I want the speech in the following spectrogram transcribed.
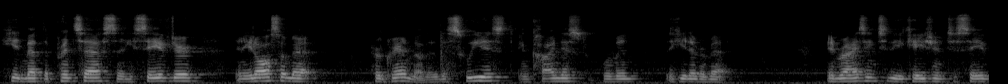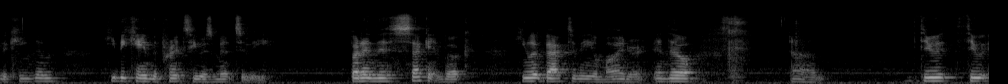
he had met the princess and he saved her, and he'd also met her grandmother, the sweetest and kindest woman that he'd ever met. In rising to the occasion to save the kingdom, he became the prince he was meant to be. But in this second book, he went back to being a miner, and though um, through through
